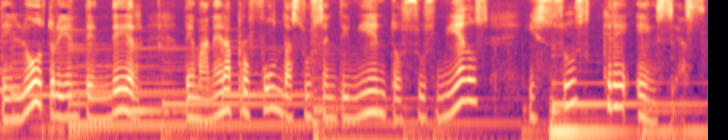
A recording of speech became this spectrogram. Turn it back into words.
del otro y entender de manera profunda sus sentimientos, sus miedos y sus creencias.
